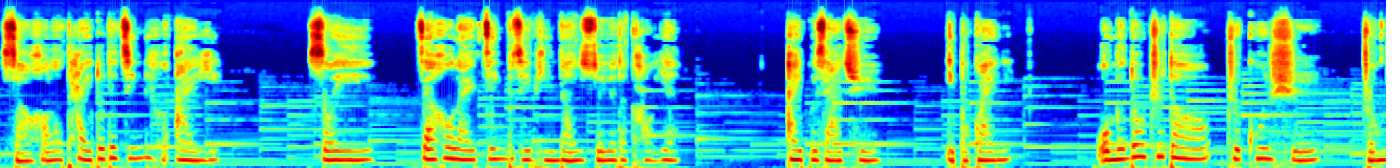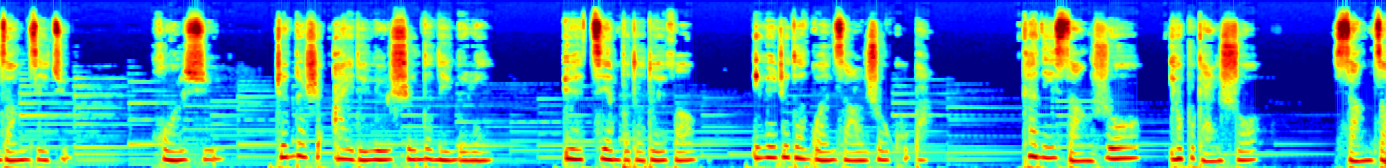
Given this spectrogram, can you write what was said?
消耗了太多的精力和爱意，所以，在后来经不起平淡岁月的考验，爱不下去，也不怪你。我们都知道，这故事终将结局。或许，真的是爱得越深的那个人，越见不得对方，因为这段关系而受苦吧。看你想说又不敢说，想走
